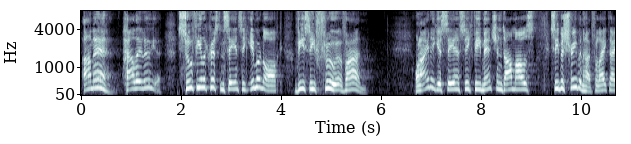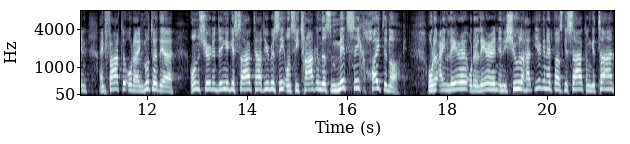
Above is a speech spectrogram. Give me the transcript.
Amen. Halleluja. Zu viele Christen sehen sich immer noch, wie sie früher waren. Und einige sehen sich wie Menschen damals sie beschrieben hat. Vielleicht ein, ein Vater oder eine Mutter, der unschöne Dinge gesagt hat über sie und sie tragen das mit sich heute noch. Oder ein Lehrer oder Lehrerin in die Schule hat irgendetwas gesagt und getan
